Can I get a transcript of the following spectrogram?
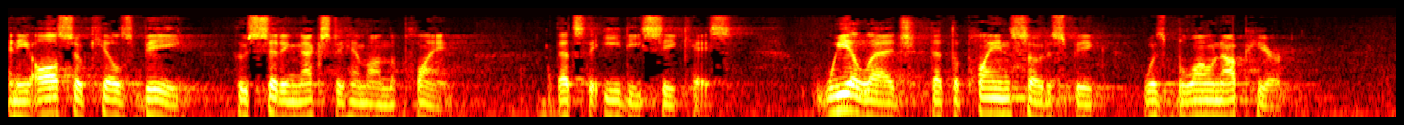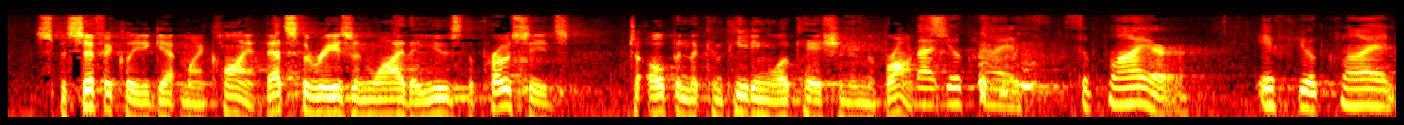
and he also kills B, who's sitting next to him on the plane. That's the EDC case. We allege that the plane, so to speak, was blown up here specifically to get my client. That's the reason why they used the proceeds to open the competing location in the Bronx. About your client's supplier, if your client,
